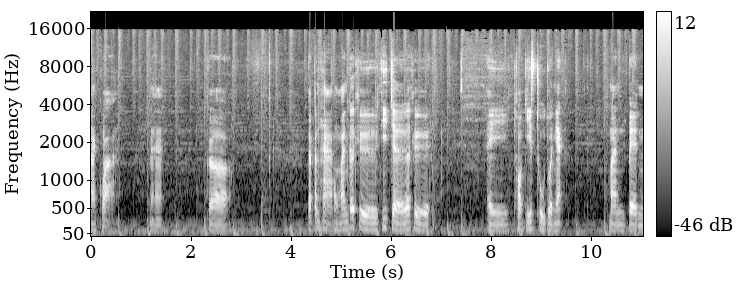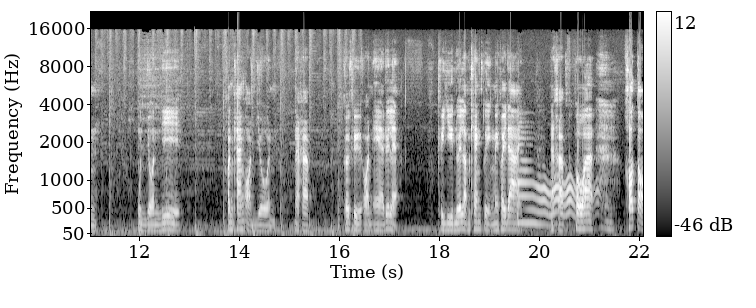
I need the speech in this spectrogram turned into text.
มากกว่านะฮะก็ แต่ปัญหาของมันก็คือที่เจอก็คือ ไอ้ t o r g i s 2ตัวเนี้ย มันเป็นหุ่นยนต์ที่ค่อนข้างอ่อนโยนนะครับ ก็คืออ่อนแอด้วยแหละ คือยืนด้วยลำแข้งตัวเองไม่ค่อยได้นะครับ เพราะว่าข้อต่อ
